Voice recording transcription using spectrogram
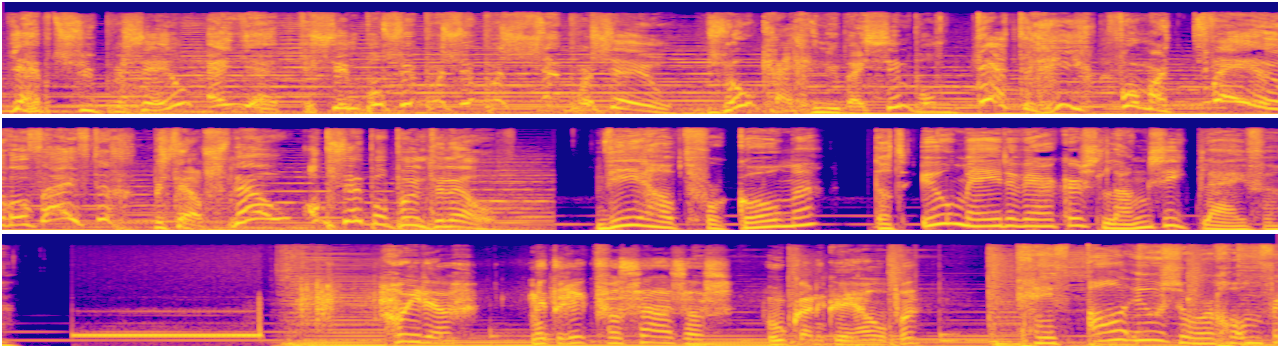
je hebt super sale en je hebt de Simpel super super super sale. Zo krijg je nu bij Simpel 30 gig voor maar 2,50 euro. Bestel snel op simpel.nl. Wie helpt voorkomen dat uw medewerkers lang ziek blijven? Goeiedag, met Rick van Sazas. Hoe kan ik u helpen? Geef al uw zorgen om verzekering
